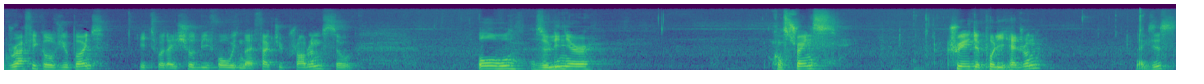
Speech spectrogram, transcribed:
graphical viewpoint, it's what I showed before with my factory problem. So all the linear constraints create a polyhedron like this.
